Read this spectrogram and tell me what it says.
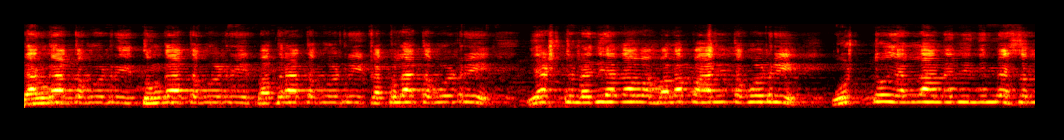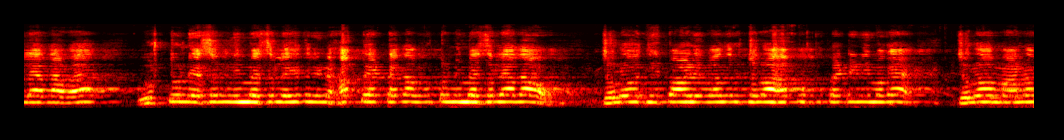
ಗಂಗಾ ತಗೊಳ್ರಿ, ತುಂಗಾ ತಗೊಳ್ರಿ, ಭದ್ರಾ ತಗೊಳ್ರಿ, ಕಪಲಾ ತಗೊಳ್ರಿ, ಎಷ್ಟು ನದಿ ಅದಾವ, ಮಲಪಹಾರಿ ತಗೊಳ್ರಿ ಉಷ್ಟು ಎಲ್ಲಾ ನದಿ ನಿಮ್ಮ ಹೆಸರಲ್ಲೇ ಅದಾವ. ಉಷ್ಟು ಹೆಸರು ನಿಮ್ಮ ಹೆಸರಲ್ಲೇ ಇದ್ರೆ ಹಬ್ಬ ಎಟ್ಟದ ಉಷ್ಟು ನಿಮ್ಮ ಹೆಸರಲ್ಲೇ ಅದಾವ. ಚಲೋ ದೀಪಾವಳಿ ಬಂದ್ರೆ ಚಲೋ ಹಬ್ಬಕ್ಕೆ ಬಟ್ಟೆ ನಿಮಗ. ಚಲೋ ಮಾನವ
